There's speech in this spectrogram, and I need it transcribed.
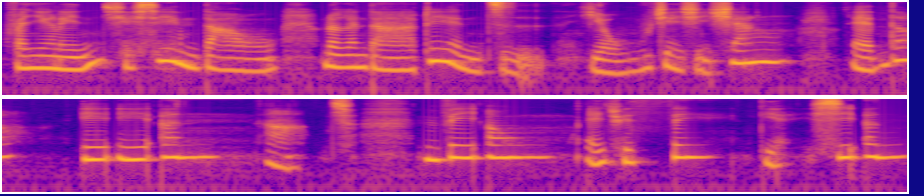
欢迎您写信到乐恩的电子。邮件信箱：and e e n at v o h c 点 c n。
